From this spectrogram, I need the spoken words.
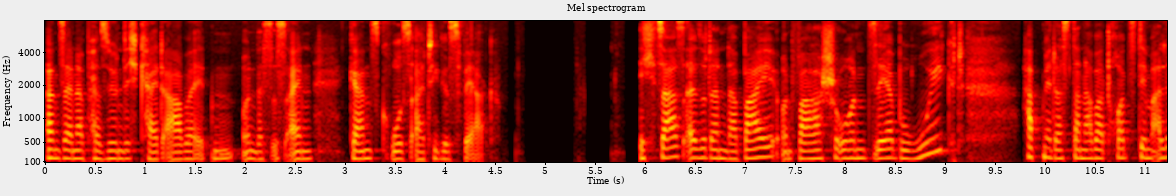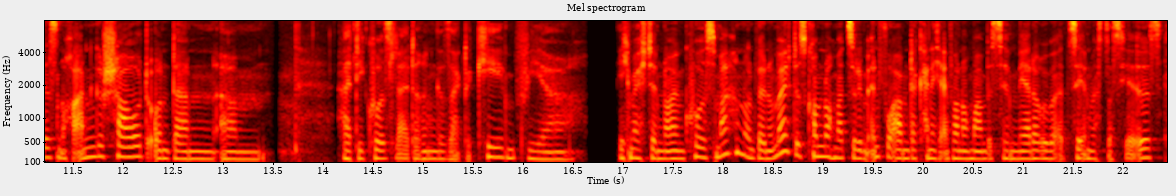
an seiner Persönlichkeit arbeiten und das ist ein ganz großartiges Werk. Ich saß also dann dabei und war schon sehr beruhigt, habe mir das dann aber trotzdem alles noch angeschaut und dann ähm, hat die Kursleiterin gesagt, okay, wir, ich möchte einen neuen Kurs machen und wenn du möchtest, komm noch mal zu dem Infoabend, da kann ich einfach noch mal ein bisschen mehr darüber erzählen, was das hier ist.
